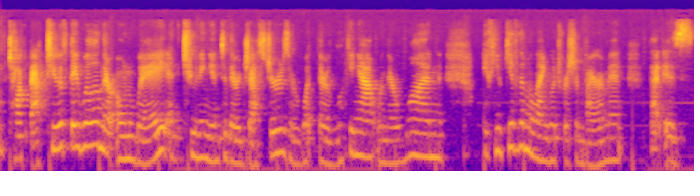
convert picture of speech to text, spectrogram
talk back to you if they will in their own way and tuning into their gestures or what they're looking at when they're one. If you give them a language rich environment that is,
